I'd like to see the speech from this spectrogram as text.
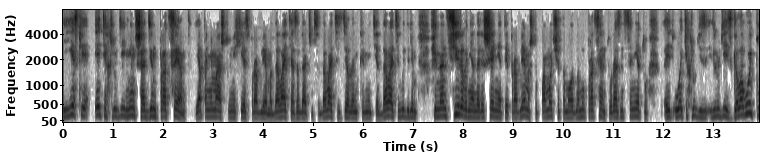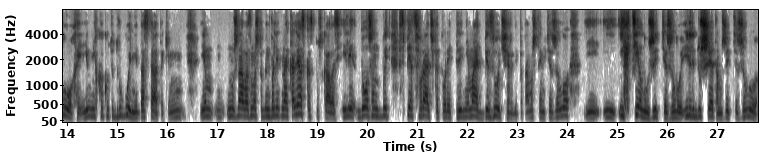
И если этих людей меньше 1%, я понимаю, что у них есть проблема, давайте озадачимся, давайте сделаем комитет, давайте выделим финансирование на решение этой проблемы, чтобы помочь этому одному проценту. Разницы нету. У этих людей, людей с головой плохо или у них какой-то другой недостаток. Им, им нужна возможность, чтобы инвалидная коляска спускалась или должен быть спецврач, который принимает без очереди, потому что им тяжело и, и их телу жить тяжело или душе там жить тяжело.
